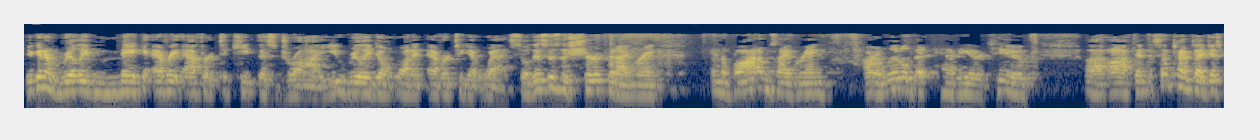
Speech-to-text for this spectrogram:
you're going to really make every effort to keep this dry. You really don't want it ever to get wet. So this is the shirt that I bring. And the bottoms I bring are a little bit heavier too uh, often. Sometimes I just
